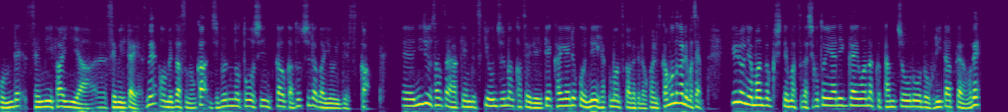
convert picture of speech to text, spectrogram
込んで、セミファイヤー、セミリタイヤですね、を目指すのか、自分の投資に使うか、どちらが良いですかえー、23歳派遣で月40万稼いでいて、海外旅行に年100万使うだけで他に使うものがありません。給料には満足してますが、仕事にやりがいはなく単調労働フリーター扱いなので、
